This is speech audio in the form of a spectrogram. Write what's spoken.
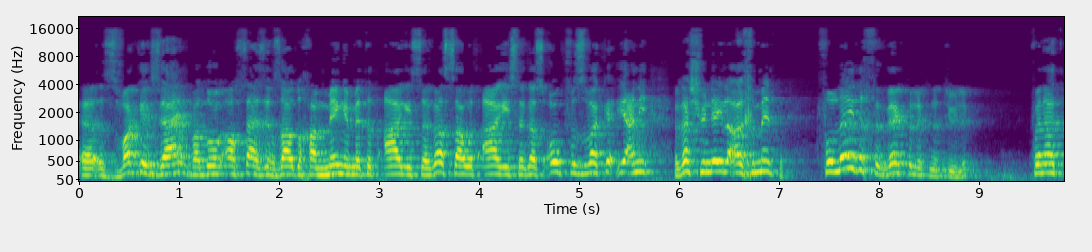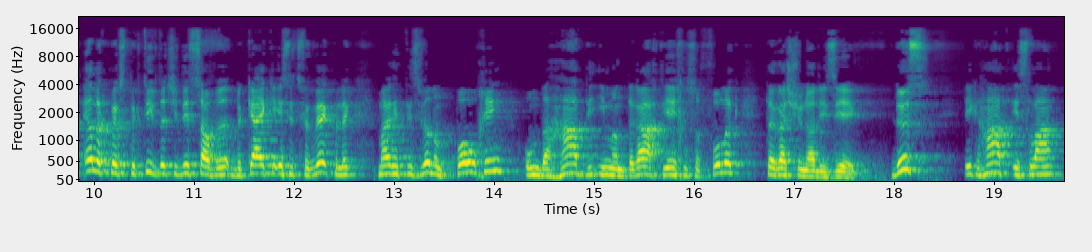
uh, zwakker zijn, waardoor als zij zich zouden gaan mengen met het Arische ras, zou het Arische ras ook verzwakken. Yani, rationele argumenten. Volledig verwerkelijk natuurlijk. Vanuit elk perspectief dat je dit zou bekijken is het verwerkelijk, maar het is wel een poging om de haat die iemand draagt jegens een volk te rationaliseren. Dus, ik haat islam,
